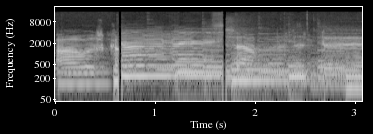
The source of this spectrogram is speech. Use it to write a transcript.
I was calling myself the day.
